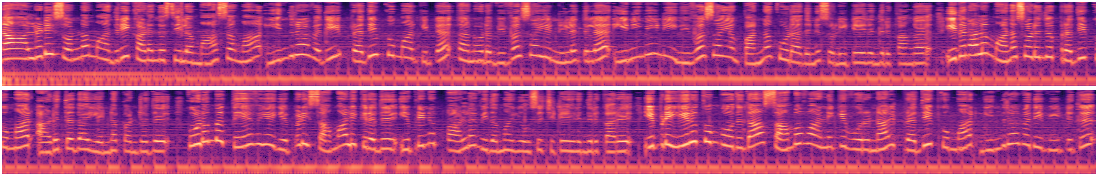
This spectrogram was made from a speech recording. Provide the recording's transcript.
நான் ஆல்ரெடி சொன்ன மாதிரி கடந்த சில மாசமா இந்திராவதி பிரதீப் குமார் கிட்ட தன்னோட விவசாய நிலத்துல இனிமே நீ விவசாயம் பண்ணக்கூடாதுன்னு சொல்லிட்டே இருந்திருக்காங்க. இதனால மனசுடைஞ்ச பிரதீப் குமார் அடுத்ததா என்ன பண்றது? குடும்ப தேவையை எப்படி சமாளிக்கிறது? இப்படின்னு பல விதமா யோசிச்சுட்டே இருந்திருக்காரு. இப்படி இருக்கும் போதுதான் சம்பவம் அன்னைக்கு ஒரு நாள் பிரதீப் குமார் இந்திராவதி வீட்டுக்கு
